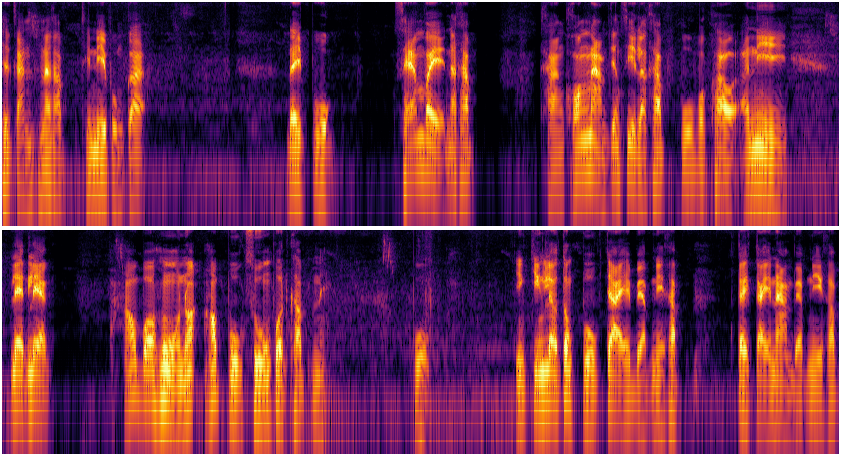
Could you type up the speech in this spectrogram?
คือกันนะครับ ที่นี่ผมก็ ได้ปลูกแซมไว้นะครับข้างคลองน้ำจังสี่แหละครับปลูกบักข้าวอันนี้แรกๆเฮาบ่หูเนาะเฮาปลูกสูงพดครับนี่ปลูกจริง ๆ แล้วต้องปลูกใจแบบนี้ครับ ใกล้ๆน้ำแบบนี้ครับ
